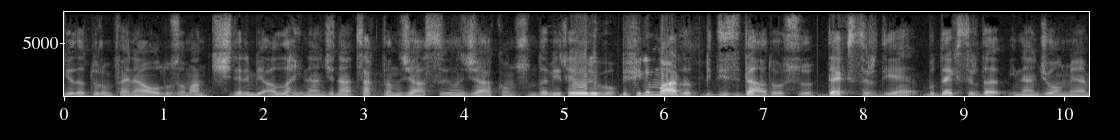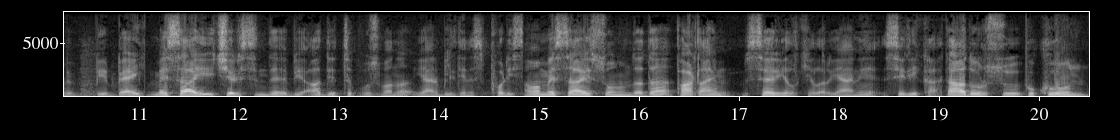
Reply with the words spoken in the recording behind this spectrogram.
ya da durum fena olduğu zaman kişilerin bir Allah inancına saklanacağı, sığınacağı konusunda bir teori bu. Bir film vardı, bir dizi daha doğrusu Dexter diye. Bu Dexter da inancı olmayan bir, bir bey. Mesai içerisinde bir adli tıp uzmanı yani bildiğiniz polis ama mesai sonunda da part-time serial killer yani seri katil. Daha doğrusu doğrusu hukukun,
